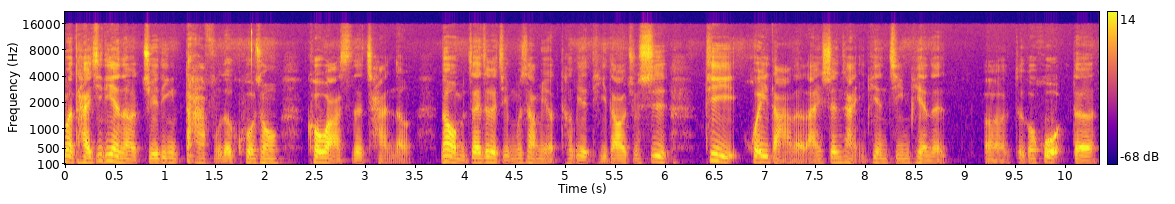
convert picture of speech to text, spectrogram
么台积电呢，决定大幅的扩充 CoWAS 的产能。那我们在这个节目上面有特别提到，就是替辉达呢来生产一片晶片的，呃，这个货的。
